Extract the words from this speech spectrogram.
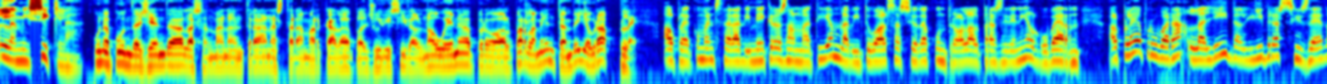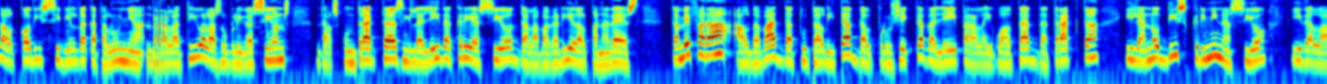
L'Hemicicle. Un apunt d'agenda, la setmana entrant estarà marcada pel judici del 9-N, però al Parlament també hi haurà ple. El ple començarà dimecres al matí amb l'habitual sessió de control al president i al govern. El ple aprovarà la llei del llibre sisè del Codi Civil de Catalunya relatiu a les obligacions dels contractes i la llei de creació de la vegueria del Penedès. També farà el debat de totalitat del projecte de llei per a la igualtat de tracte i la no discriminació i de la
